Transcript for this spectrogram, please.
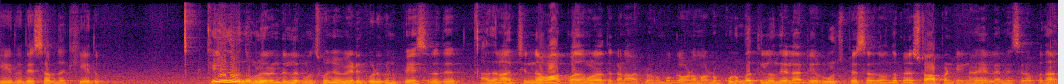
கேது தேசாவது கேது. கேது வந்து உங்களுக்கு ரெண்டில் இருக்கும்போது கொஞ்சம் வெடுக்கு வெடுக்குன்னு பேசுகிறது அதனால் சின்ன வாக்குவாதம் வர்றதுக்கான வாய்ப்பு ரொம்ப கவனமாக இருக்கும். குடும்பத்தில் வந்து எல்லாத்தையும் ரூல்ஸ் பேசுகிறத வந்து ஸ்டாப் பண்ணிட்டீங்கன்னா எல்லாமே சிறப்பு தான்.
